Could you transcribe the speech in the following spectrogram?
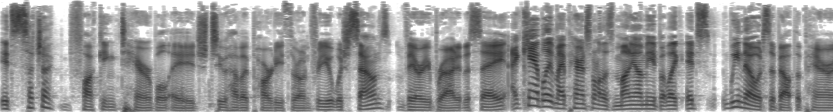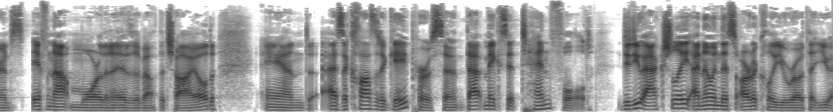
it's such a fucking terrible age to have a party thrown for you, which sounds very bratty to say. I can't believe my parents spent all this money on me, but like it's we know it's about the parents, if not more than it is about the child. And as a closeted gay person, that makes it tenfold. Did you actually? I know in this article you wrote that you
